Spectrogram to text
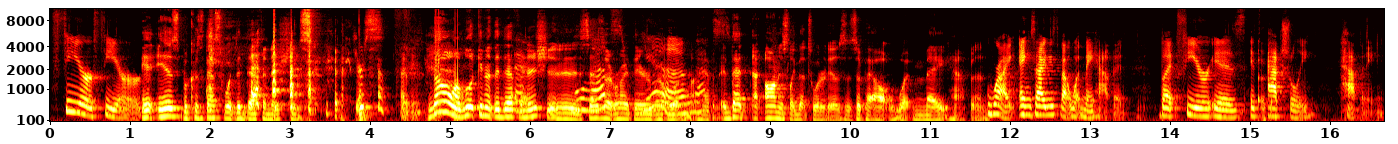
fear, fear. It is because that's what the definition says. You're so funny. No, I'm looking at the definition and it well, says it right there about what might happen. That uh, honestly, that's what it is. It's about what may happen. Right. Anxiety is about what may happen, but fear is it's actually happening.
